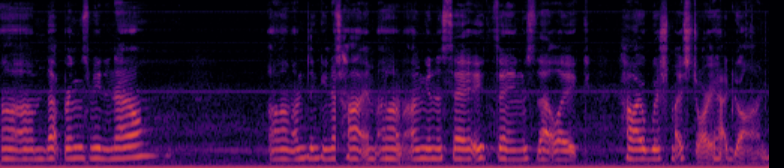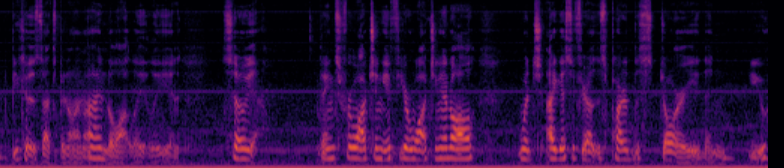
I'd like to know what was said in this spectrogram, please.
Um, that brings me to now. Um, I'm thinking next time, um, I'm gonna say things that, like, how I wish my story had gone, because that's been on my mind a lot lately. And so, yeah. Thanks for watching, if you're watching at all, which I guess if you're at this part of the story, then you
